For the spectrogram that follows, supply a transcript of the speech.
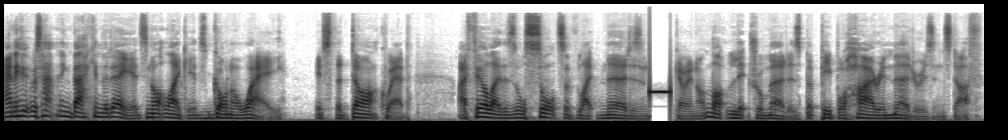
And if it was happening back in the day, it's not like it's gone away. It's the dark web. I feel like there's all sorts of like murders and going on. Not literal murders, but people hiring murderers and stuff.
